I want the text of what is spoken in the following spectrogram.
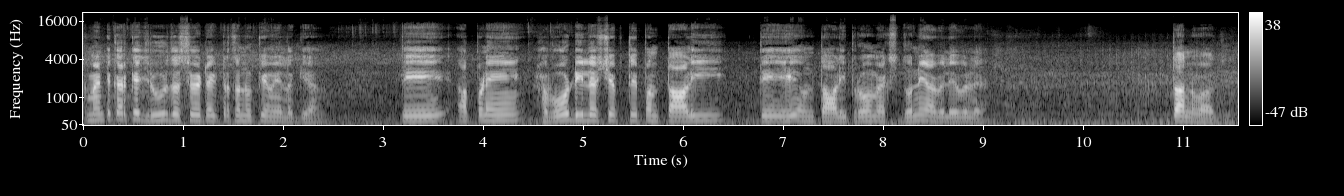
ਕਮੈਂਟ ਕਰਕੇ ਜਰੂਰ ਦੱਸਿਓ ਇਹ ਟਰੈਕਟਰ ਤੁਹਾਨੂੰ ਕਿਵੇਂ ਲੱਗਿਆ। ਤੇ ਆਪਣੇ ਹਬੋਰ ਡੀਲਰਸ਼ਿਪ ਤੇ 45 ਤੇ ਇਹ 39 ਪ੍ਰੋ ਮੈਕਸ ਦੋਨੇ ਅਵੇਲੇਬਲ ਹੈ। ਧੰਨਵਾਦ ਜੀ।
